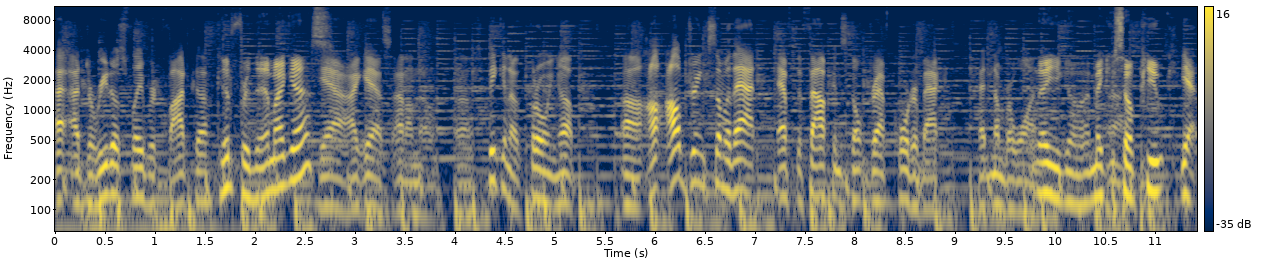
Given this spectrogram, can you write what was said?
A, a, Doritos flavored vodka. Good for them, I guess. Yeah, I guess. I don't know. Uh, speaking of throwing up, uh, I'll, I'll, drink some of that if the Falcons don't draft quarterback at number one. There you go. And make uh, yourself puke. Yes.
